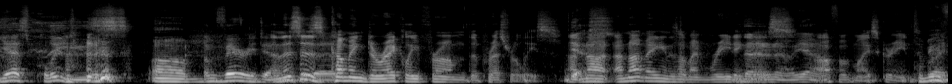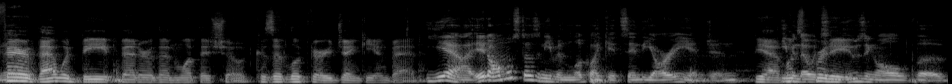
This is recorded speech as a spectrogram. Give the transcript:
Yes, please. Um, I'm very down. And this is that. coming directly from the press release. Yes. I'm not. I'm not making this up. I'm reading No, no, this no, yeah. off of my screen. to be Right fair, now. that would be better than what they showed because it looked very janky and bad. Yeah, it almost doesn't even look like it's in the RE engine, Yeah, it even looks though pretty. it's using all the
